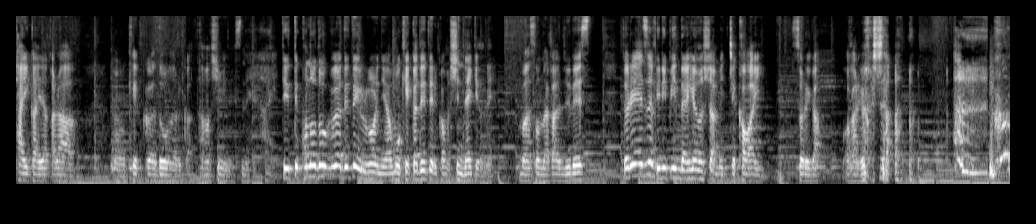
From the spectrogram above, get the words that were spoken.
大会だからうん結果がどうなるか楽しみですね。はい。って言ってこの動画が出てくる頃にはもう結果出てるかもしんないけどね。まあそんな感じです。とりあえずフィリピン代表の人はめっちゃ可愛い。それが分かりました。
